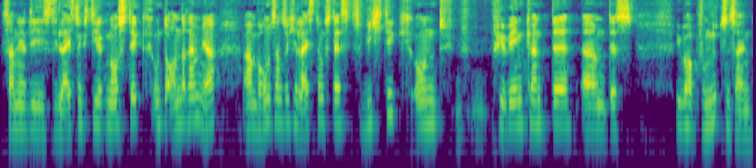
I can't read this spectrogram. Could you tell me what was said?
Das sind ja die, die Leistungsdiagnostik unter anderem. Ja. Ähm, warum sind solche Leistungstests wichtig und für wen könnte ähm, das überhaupt vom Nutzen sein?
